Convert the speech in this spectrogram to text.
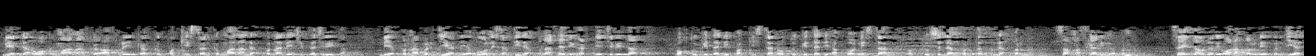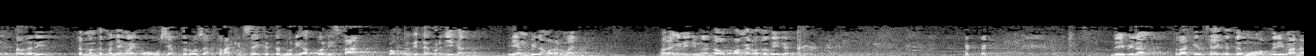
Dia dakwah ke mana? Ke Afrika, ke Pakistan, ke mana? Tidak pernah dia cerita-cerita. Dia pernah berjihad di Afghanistan. Tidak pernah saya dengar dia cerita waktu kita di Pakistan, waktu kita di Afghanistan, waktu sedang bertemu. Tidak pernah. Sama sekali tidak pernah. Saya tahu dari orang kalau dia berjihad, saya tahu dari teman-teman yang lain. Oh, Syekh Rozak terakhir saya ketemu di Afghanistan waktu kita berjihad. Ini yang bilang orang lain. Orang ini juga tahu pamer atau tidak. dia bilang terakhir saya ketemu waktu di mana?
